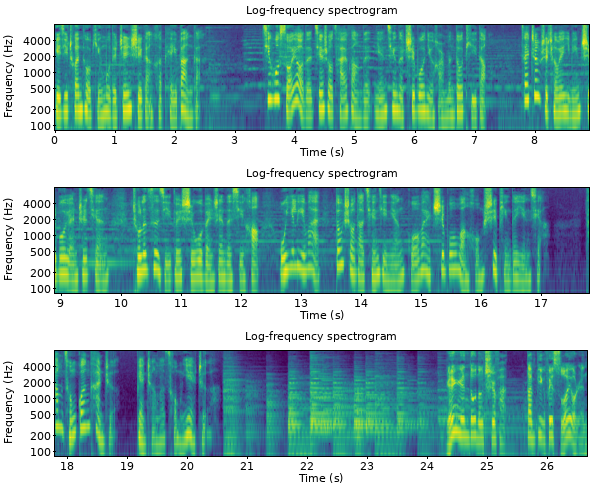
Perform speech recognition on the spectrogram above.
以及穿透屏幕的真实感和陪伴感。几乎所有的接受采访的年轻的吃播女孩们都提到，在正式成为一名吃播员之前，除了自己对食物本身的喜好，无一例外都受到前几年国外吃播网红视频的影响。他们从观看者变成了从业者。人人都能吃饭，但并非所有人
